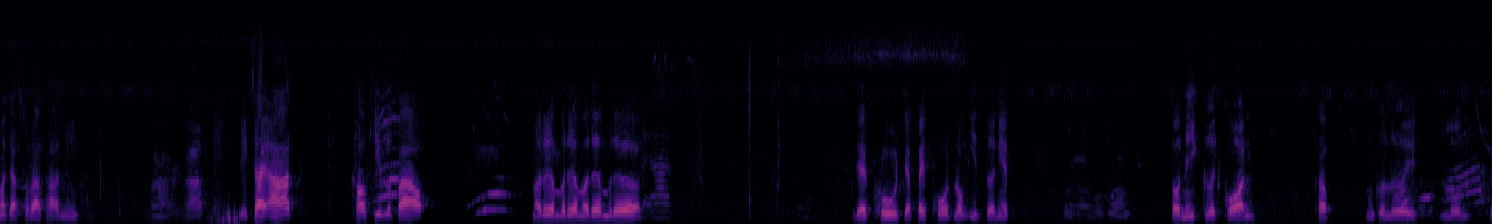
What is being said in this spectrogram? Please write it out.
มาจากสุราษฎร์ธานี มากครับเด็กชายอาร์ตเข้าคลิปหรือเปล่า มาเริ่มมาเริ่มมาเริ่มมาเริ่มเดี๋ยวครูจะไปโพสต์ลงอินเทอร์เน็ตต้นนี้เกิดก่อนครับ มันก็เลยหล่นไป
